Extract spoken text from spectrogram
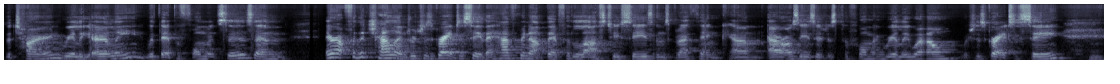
the tone really early with their performances and they're up for the challenge, which is great to see. They have been up there for the last two seasons, but I think um, our Aussies are just performing really well, which is great to see. Mm.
